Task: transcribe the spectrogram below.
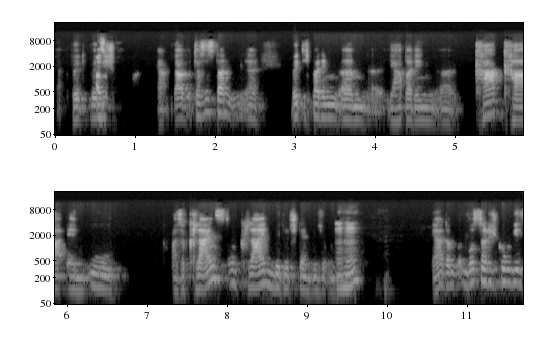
Ja, würde, würde also, ich, ja, das ist dann, äh, wirklich bei den, ähm, ja, bei den äh, KKMU, also Kleinst- und Kleinmittelständische Unternehmen. Mhm. Ja, da muss natürlich gucken, wie,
